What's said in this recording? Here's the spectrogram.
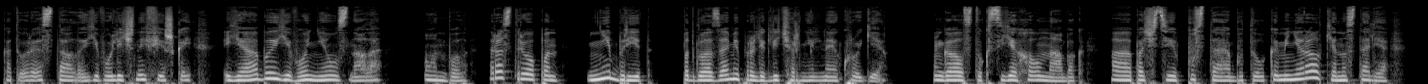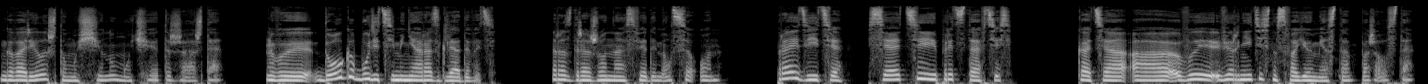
которая стала его личной фишкой, я бы его не узнала. Он был растрепан, не брит, под глазами пролегли чернильные круги. Галстук съехал на бок, а почти пустая бутылка минералки на столе говорила, что мужчину мучает жажда. «Вы долго будете меня разглядывать?» Раздраженно осведомился он. «Пройдите, сядьте и представьтесь. Катя, а вы вернитесь на свое место, пожалуйста».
